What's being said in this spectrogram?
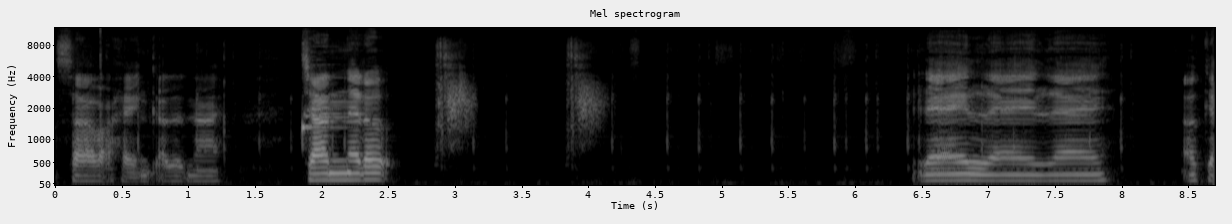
サーバー変化でない。チャンネル、レイレイレイ、OK。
